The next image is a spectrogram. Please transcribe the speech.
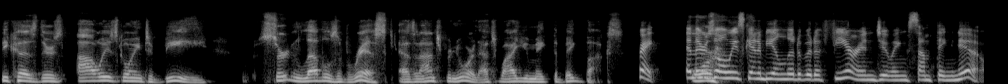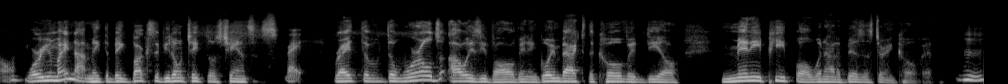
because there's always going to be certain levels of risk as an entrepreneur. That's why you make the big bucks. Right. And there's or, always going to be a little bit of fear in doing something new. Or you might not make the big bucks if you don't take those chances. Right. Right? The, the world's always evolving and going back to the covid deal many people went out of business during covid Mm-hmm.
